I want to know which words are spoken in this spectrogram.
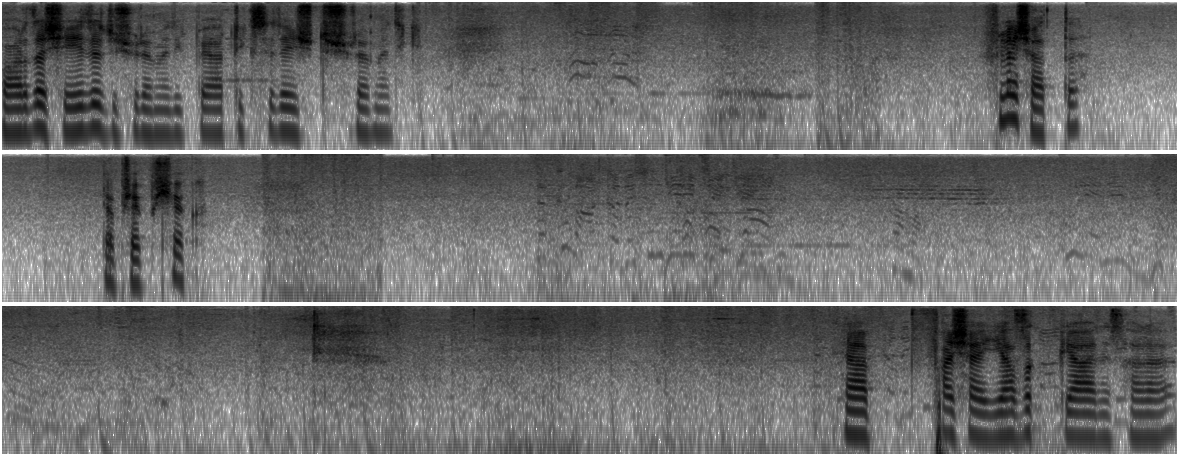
Bu arada şeyi de düşüremedik. Beatrix'i de hiç düşüremedik. Flash attı. Yapacak bir şey yok. Ya Paşa yazık yani sana.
